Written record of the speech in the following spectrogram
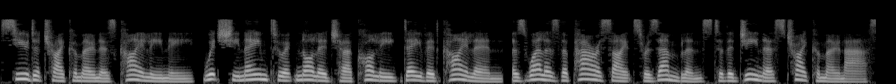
Pseudotrichomonas keilini, which she named to acknowledge her colleague David Keilin, as well as the parasite's resemblance to the genus Trichomonas.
